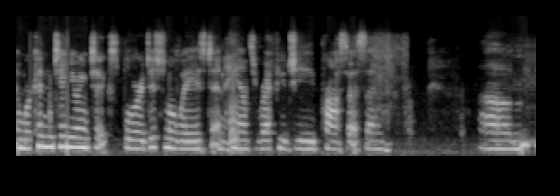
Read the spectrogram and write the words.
and we're continuing to explore additional ways to enhance refugee processing. Um,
